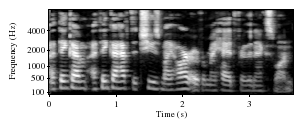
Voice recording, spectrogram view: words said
I think I'm. I think I have to choose my heart over my head for the next one.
